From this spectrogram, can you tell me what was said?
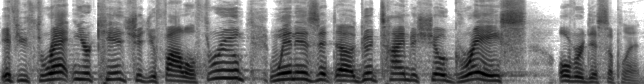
If you threaten your kids, should you follow through? When is it a good time to show grace over discipline?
